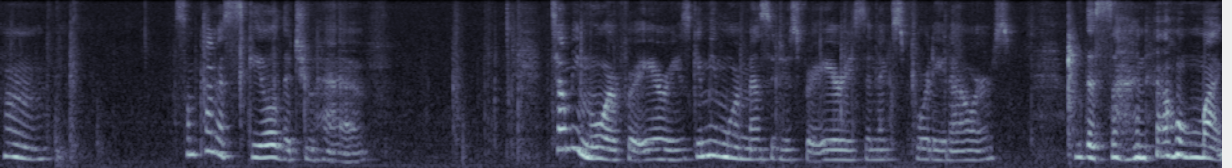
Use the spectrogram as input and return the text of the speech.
Hmm. Some kind of skill that you have. Tell me more for Aries. Give me more messages for Aries the next 48 hours. The sun. Oh my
